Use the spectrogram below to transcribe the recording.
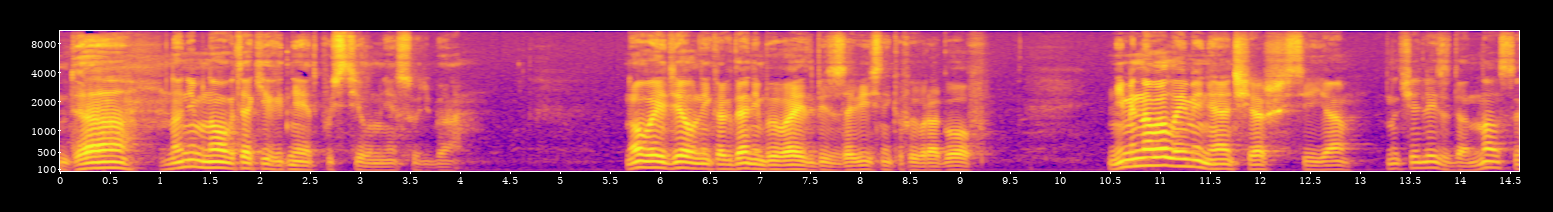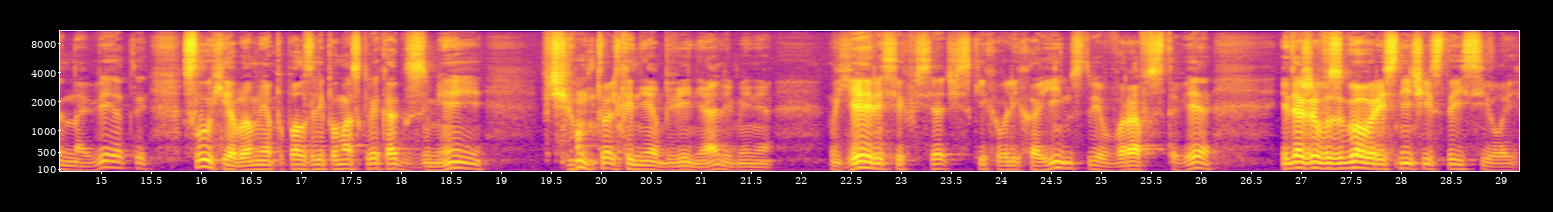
Да, но немного таких дней отпустила мне судьба. Новое дело никогда не бывает без завистников и врагов. Не миновала и меня чаш сия. Начались доносы, наветы, слухи обо мне поползли по Москве, как змеи, в чем только не обвиняли меня. В ересях всяческих, в лихаимстве, в воровстве и даже в сговоре с нечистой силой.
